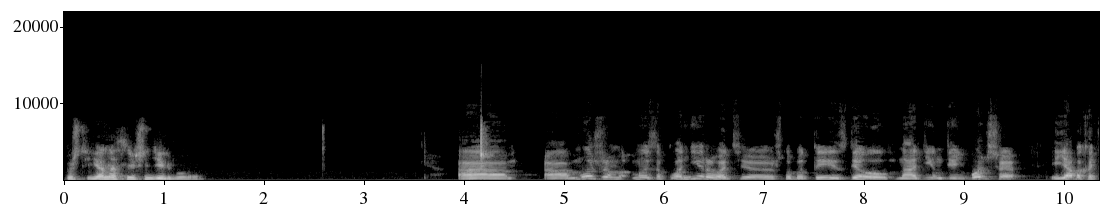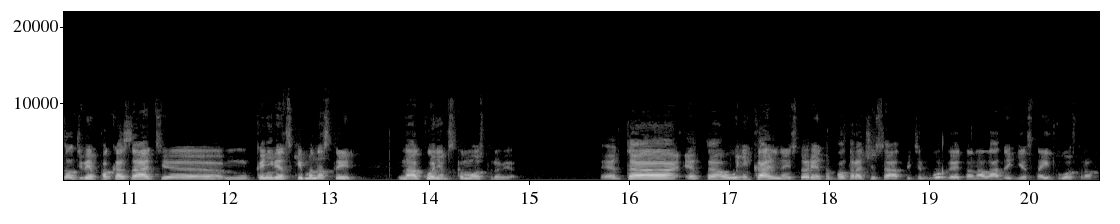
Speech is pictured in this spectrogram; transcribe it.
Слушайте, я на следующей неделе буду. А, а можем мы запланировать, э, чтобы ты сделал на один день больше? И я бы хотел тебе показать э, Коневецкий монастырь на Коневском острове. Это, это уникальная история, это полтора часа от Петербурга, это на Ладоге стоит остров.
